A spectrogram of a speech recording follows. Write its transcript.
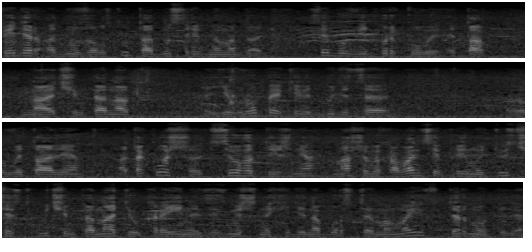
Федір одну золоту та одну срібну медаль. Це був відбірковий етап на чемпіонат Європи, який відбудеться е, в Італії. А також цього тижня наші вихованці приймуть участь у чемпіонаті України зі змішаних єдиноборств ММА в Тернополі.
